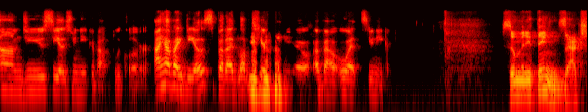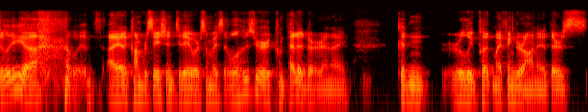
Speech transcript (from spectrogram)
um, do you see as unique about Blue Clover? I have ideas, but I'd love to hear from you about what's unique. So many things, actually. Uh, I had a conversation today where somebody said, Well, who's your competitor? And I couldn't really put my finger on it. There's,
